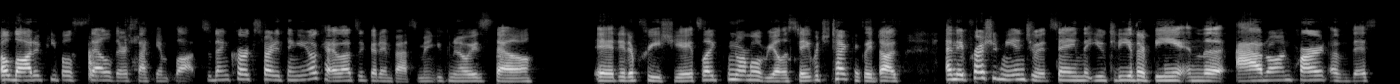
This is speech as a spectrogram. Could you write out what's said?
a lot of people sell their second plot. So then Kirk started thinking, okay, that's a good investment. You can always sell it. It appreciates like normal real estate, which it technically does. And they pressured me into it, saying that you could either be in the add on part of this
